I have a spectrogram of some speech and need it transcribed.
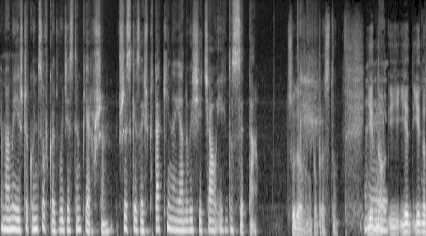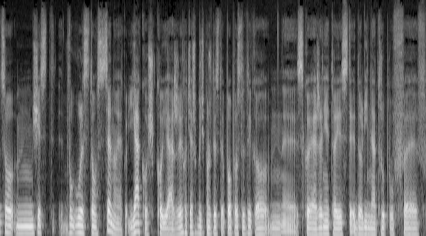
Mamy jeszcze końcówkę 21. Wszystkie zaś ptaki najadły się ciał ich dosyta. Cudownie po prostu. Jedno, jedno, co mi się w ogóle z tą sceną jako, jakoś kojarzy, chociaż być może to jest to po prostu tylko mm, skojarzenie, to jest Dolina Trupów e, w,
